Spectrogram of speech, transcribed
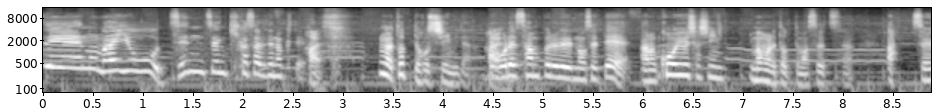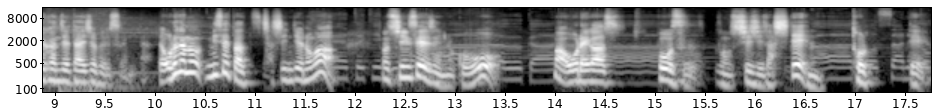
影の内容を全然聞かされてなくて。はい。撮ってほしいみたいな、はい。で俺サンプルで載せてあのこういう写真今まで撮ってますって言ったらあそういう感じで大丈夫ですみたいな。で俺がの見せた写真っていうのがその新成人の子をまあ俺がポーズの指示出してうん。撮って、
